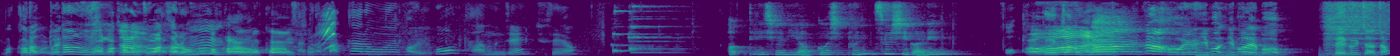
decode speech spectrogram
마카롱 할래? 다른 음식 있잖아요. 마카롱. 마카롱 마카롱. 자, 그럼 마카롱을 걸고 다음 문제 주세요. 업텐션이 얻고 싶은 수식어는 그거 있잖아요. 아 일단 어 이거 이번 이번 앨범. 네 글자죠?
